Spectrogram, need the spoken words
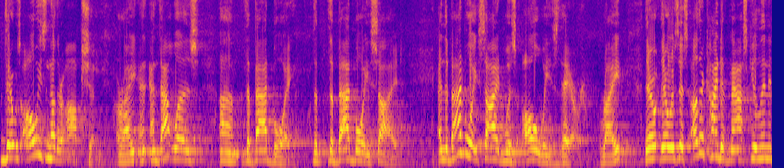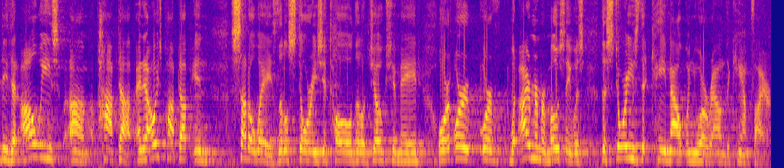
there was always another option, all right? And, and that was um, the bad boy, the, the bad boy side. And the bad boy side was always there, right? There, there was this other kind of masculinity that always um, popped up, and it always popped up in subtle ways little stories you told, little jokes you made, or, or, or what I remember mostly was the stories that came out when you were around the campfire.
